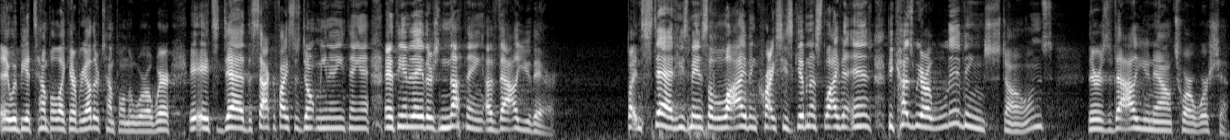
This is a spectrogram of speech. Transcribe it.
It would be a temple like every other temple in the world where it's dead, the sacrifices don't mean anything, and at the end of the day, there's nothing of value there. But instead, he's made us alive in Christ. He's given us life, and because we are living stones, there is value now to our worship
